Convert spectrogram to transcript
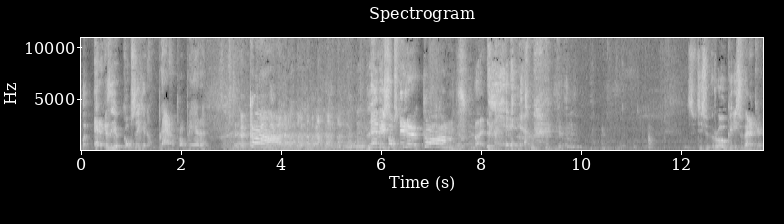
Maar ergens in je kop zeg je, dan blijven proberen. Kom! Leef eens zo sneller, kom! Het is, roken is werken.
